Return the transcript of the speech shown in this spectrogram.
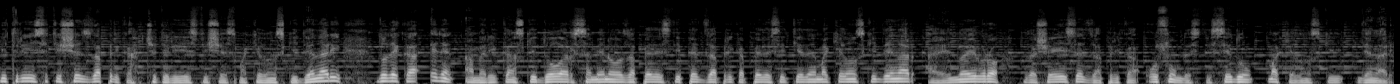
и 36,46 македонски денари, додека еден американски долар се менува за 55,51 македонски денар, а едно евро за 60,87 македонски денари.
